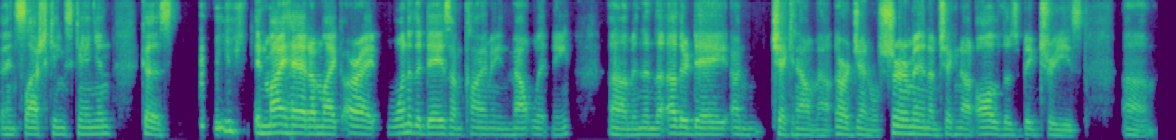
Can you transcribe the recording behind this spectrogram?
and slash Kings Canyon because in my head I'm like, all right, one of the days I'm climbing Mount Whitney. Um, and then the other day I'm checking out Mount or General Sherman. I'm checking out all of those big trees. Um,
